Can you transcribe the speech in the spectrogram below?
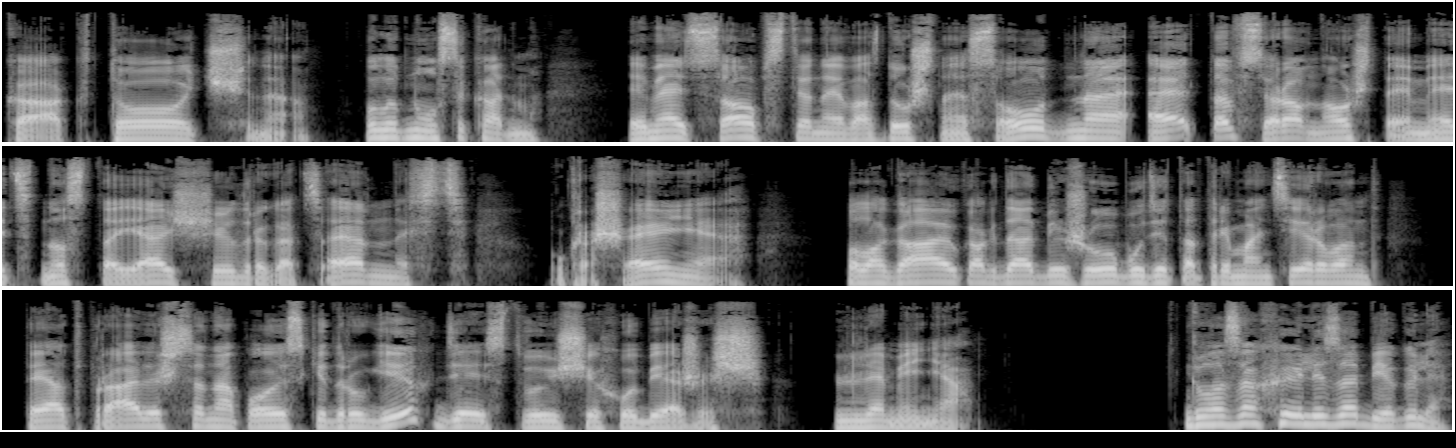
«Как точно!» — улыбнулся Кадм. «Иметь собственное воздушное судно — это все равно, что иметь настоящую драгоценность, украшение. Полагаю, когда Бежу будет отремонтирован, ты отправишься на поиски других действующих убежищ для меня». Глаза Хейли забегали.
